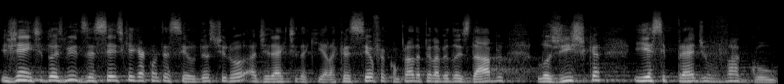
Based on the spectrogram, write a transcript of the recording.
E, gente, em 2016, o que, que aconteceu? Deus tirou a Direct daqui. Ela cresceu, foi comprada pela B2W, logística, e esse prédio vagou.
